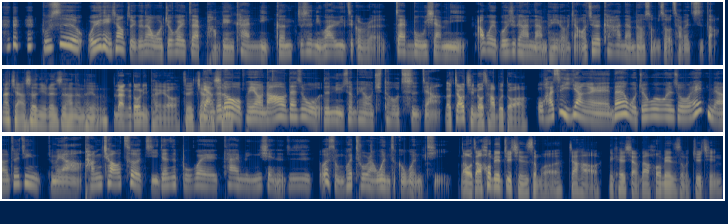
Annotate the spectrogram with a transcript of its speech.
不是，我有点像嘴哥那样，我就会在旁边看你跟就是你外遇这个人在不下米啊，我也不会去跟她男朋友讲，我就会看她男朋友什么时候才会知道。那假设你认识她男朋友，两个都你朋友，对，两个都我朋友，然后但是我的女生朋友去偷吃，这样，那交情都差不多啊。我还是一样哎、欸，但是我就会问说，哎，你们俩最近怎么样？旁敲侧击，但是不会太明显的，就是为什么会突然问这个问题？那我知道后面剧情。什么？嘉豪，你可以想到后面是什么剧情？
